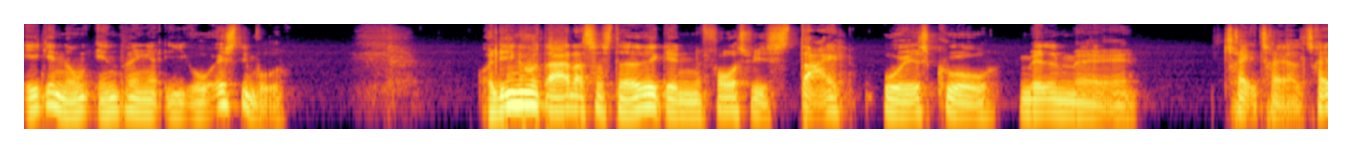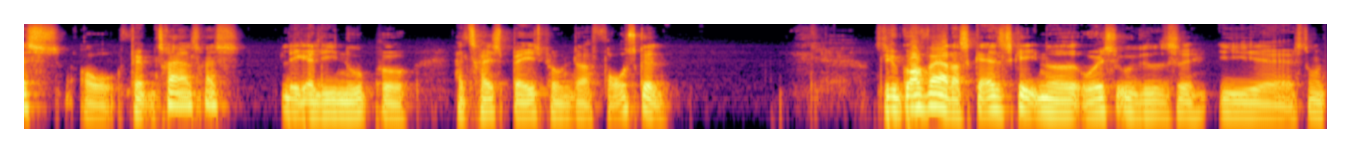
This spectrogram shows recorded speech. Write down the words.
ikke nogen ændringer i OS-niveauet. Og lige nu der er der så stadig en forholdsvis stejl OS-kurve mellem øh, 3,53 og 5,53. Ligger lige nu på 50 basepunkter forskel. Så det kan godt være, at der skal ske noget OS-udvidelse i øh, sådan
